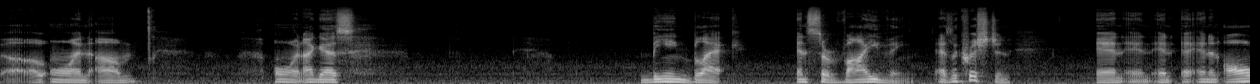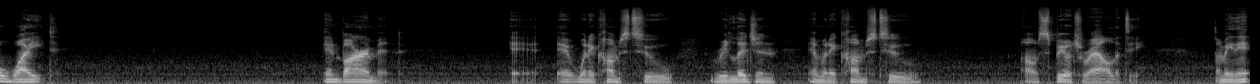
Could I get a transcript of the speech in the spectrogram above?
uh on um on, I guess, being black and surviving as a Christian and and and, and an all white environment and when it comes to religion and when it comes to um, spirituality. I mean,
